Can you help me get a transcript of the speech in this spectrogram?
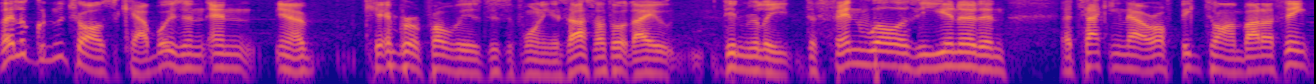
They look good in the trials, the Cowboys, and, and you know, Canberra are probably as disappointing as us. I thought they didn't really defend well as a unit and attacking, they were off big time. But I think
